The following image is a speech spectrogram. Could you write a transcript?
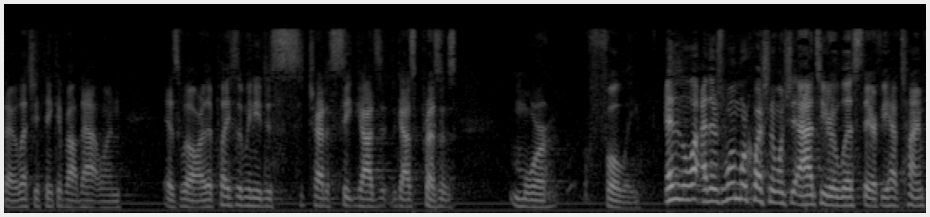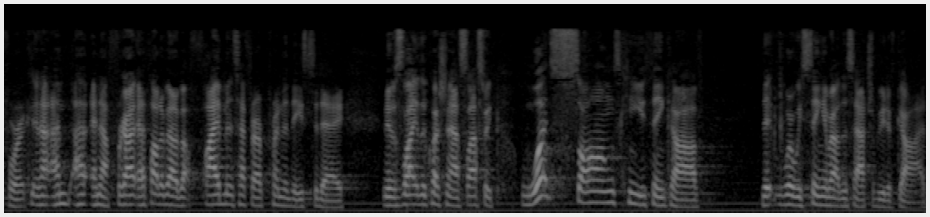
So let you think about that one as well? Are there places we need to try to seek God's, God's presence more fully? And there's one more question I want you to add to your list there if you have time for it. And I, I, and I forgot, I thought about it about five minutes after I printed these today. And it was like the question I asked last week What songs can you think of that, where we sing about this attribute of God?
